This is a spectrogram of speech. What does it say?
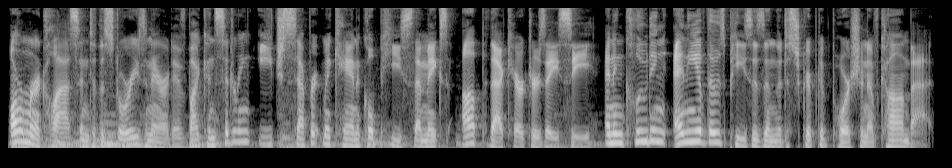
armor class into the story's narrative by considering each separate mechanical piece that makes up that character's AC and including any of those pieces in the descriptive portion of combat.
